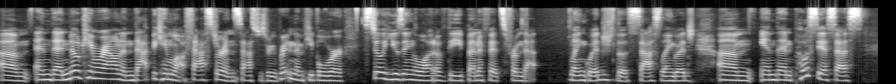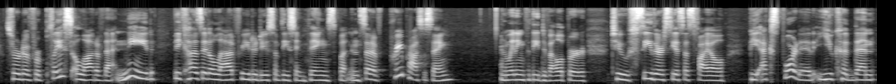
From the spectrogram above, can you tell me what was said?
Um, and then Node came around and that became a lot faster and Sass was rewritten and people were still using a lot of the benefits from that language, the Sass language. Um, and then post CSS sort of replaced a lot of that need because it allowed for you to do some of these same things, but instead of pre-processing and waiting for the developer to see their CSS file be exported, you could then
